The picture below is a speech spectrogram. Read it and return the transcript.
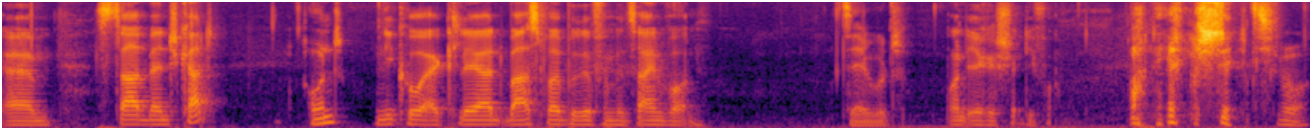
Ähm, Start Bench Cut. Und? Nico erklärt Basketballbegriffe mit seinen Worten. Sehr gut. Und Erik stellt die vor. Und Erik stellt die vor.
